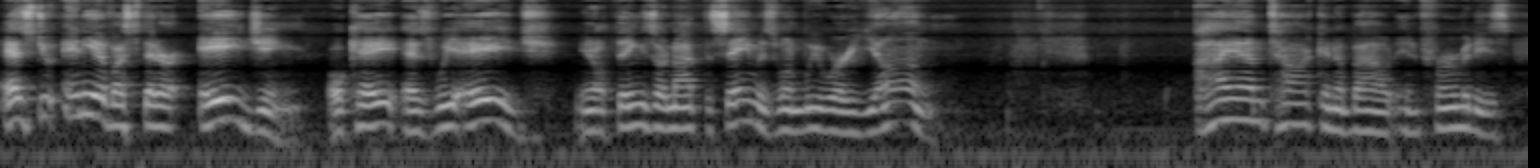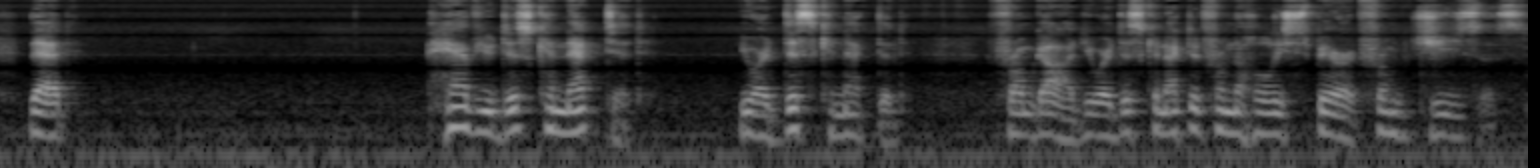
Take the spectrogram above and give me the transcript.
as do any of us that are aging Okay, as we age, you know, things are not the same as when we were young. I am talking about infirmities that have you disconnected. You are disconnected from God. You are disconnected from the Holy Spirit, from Jesus.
